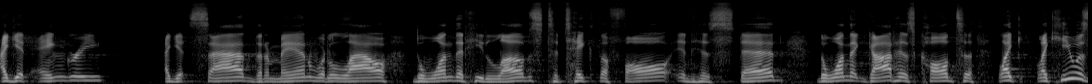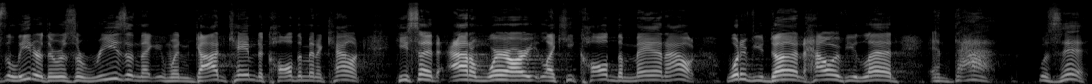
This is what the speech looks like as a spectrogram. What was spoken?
I get angry. I get sad that a man would allow the one that he loves to take the fall in his stead, the one that God has called to, like, like he was the leader. There was a reason that when God came to call them in account, he said, Adam, where are you? Like he called the man out. What have you done? How have you led? And that was it.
